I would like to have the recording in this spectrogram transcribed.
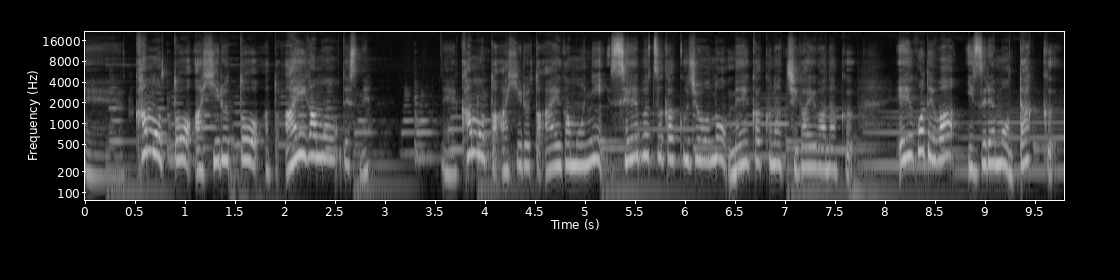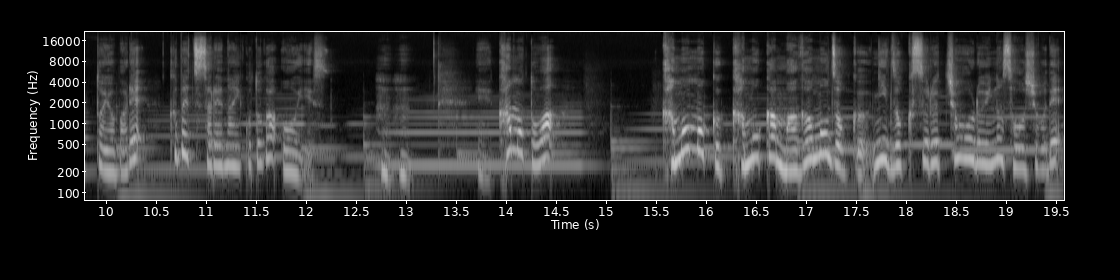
えーカモとアヒルとあとアイガモですね、えーカモとアヒルとアイガモに生物学上の明確な違いはなく英語ではいずれもダックと呼ばれ区別されないことが多いです。ふんふん。えカモとはカモ目カモ科マガモ属に属する鳥類の総称で、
